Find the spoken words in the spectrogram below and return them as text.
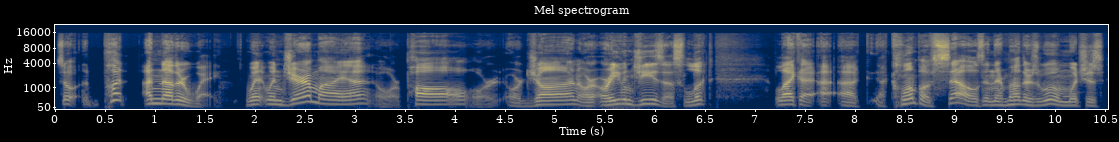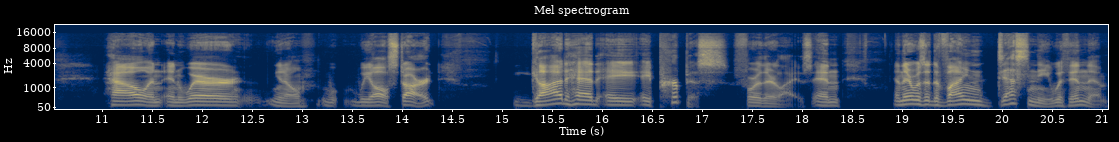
So put another way, when, when Jeremiah or Paul or or John or, or even Jesus looked like a, a, a clump of cells in their mother's womb, which is how and, and where you know we all start god had a, a purpose for their lives and and there was a divine destiny within them.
